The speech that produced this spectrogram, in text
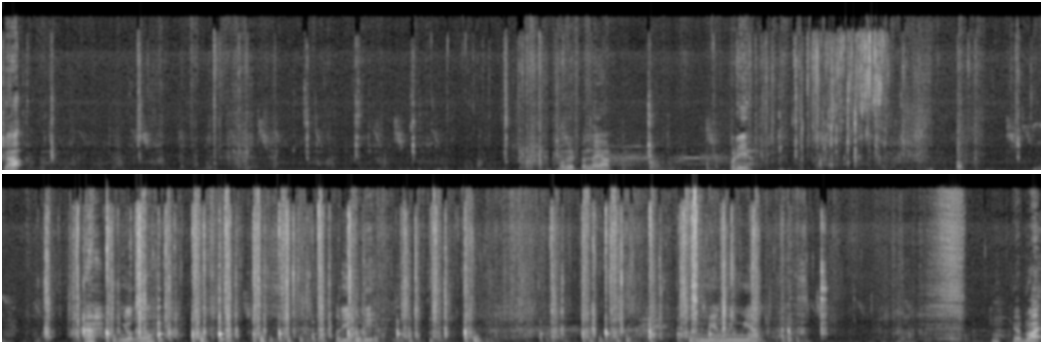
เดี๋ยวมาเฮ็ดเป็นไรครับพอดีอะยกนึงพอดีพอดีเมียงเมียงเมียงเรียบร้อย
